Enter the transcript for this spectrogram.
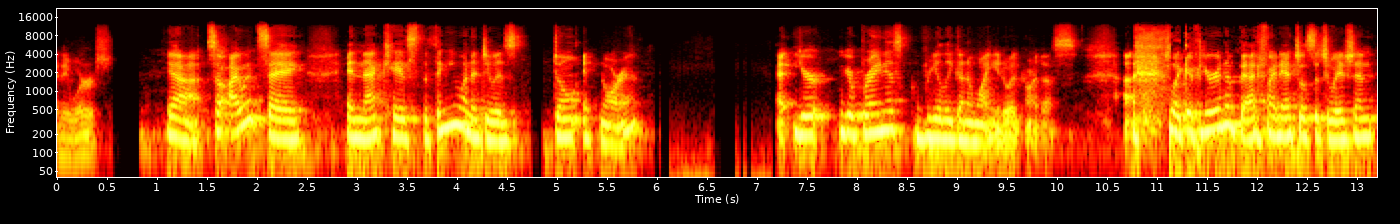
any worse? Yeah so i would say in that case the thing you want to do is don't ignore it. Uh, your your brain is really going to want you to ignore this. Uh, like if you're in a bad financial situation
